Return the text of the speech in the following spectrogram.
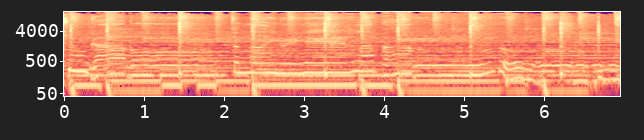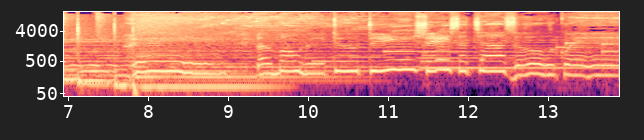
ထုံးကားဖို့တမိုင်းတွေရဲ့လာပါဖို့ Hey ဘမုံတွေတူတီရှေးစကြစို့ကွယ်ဒီမိတ်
